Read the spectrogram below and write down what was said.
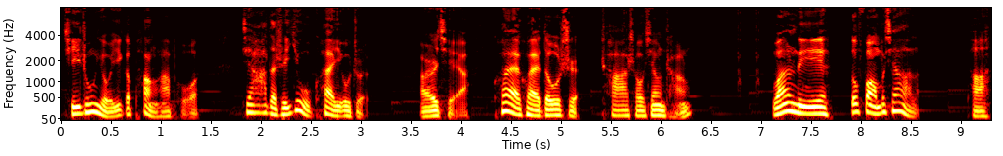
其中有一个胖阿婆。夹的是又快又准，而且啊，块块都是叉烧香肠，碗里都放不下了，他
